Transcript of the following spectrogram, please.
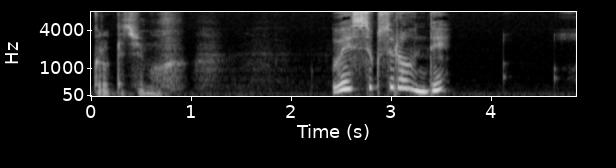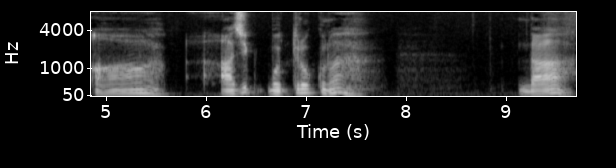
그렇겠지 뭐. 왜 쑥스러운데? 아, 아직 못 들었구나. 나,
